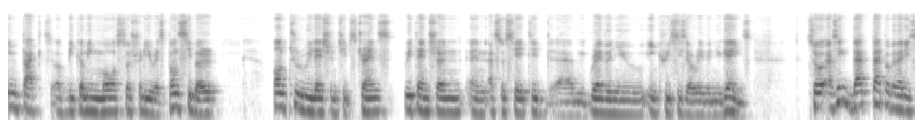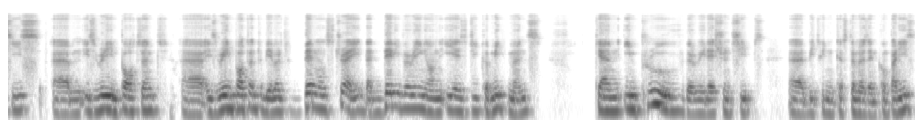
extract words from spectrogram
impact of becoming more socially responsible onto relationship strengths, retention, and associated um, revenue increases or revenue gains. So I think that type of analysis um, is really important. Uh, is really important to be able to demonstrate that delivering on ESG commitments can improve the relationships between customers and companies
